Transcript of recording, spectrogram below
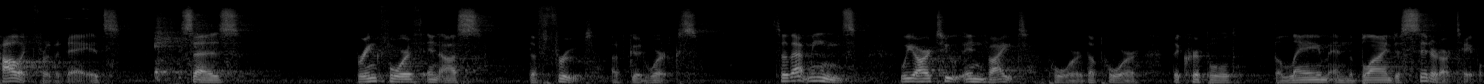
collect for the day. It's, it says, Bring forth in us the fruit of good works. So that means we are to invite poor, the poor, the crippled, the lame, and the blind to sit at our table.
